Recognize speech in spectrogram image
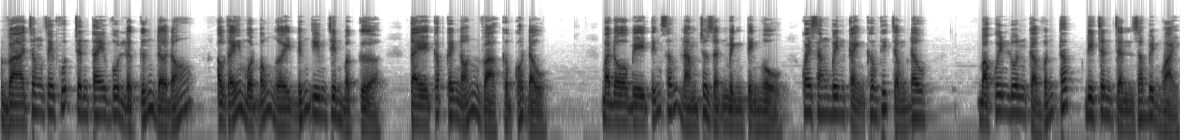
Và trong giây phút chân tay vô lực cứng đờ đó, ông thấy một bóng người đứng im trên bậc cửa, tay cắp cái nón và không có đầu. Bà đồ bị tiếng sấm làm cho giật mình tỉnh ngủ, quay sang bên cạnh không thích chồng đâu. Bà quên luôn cả vấn tóc, đi chân trần ra bên ngoài.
